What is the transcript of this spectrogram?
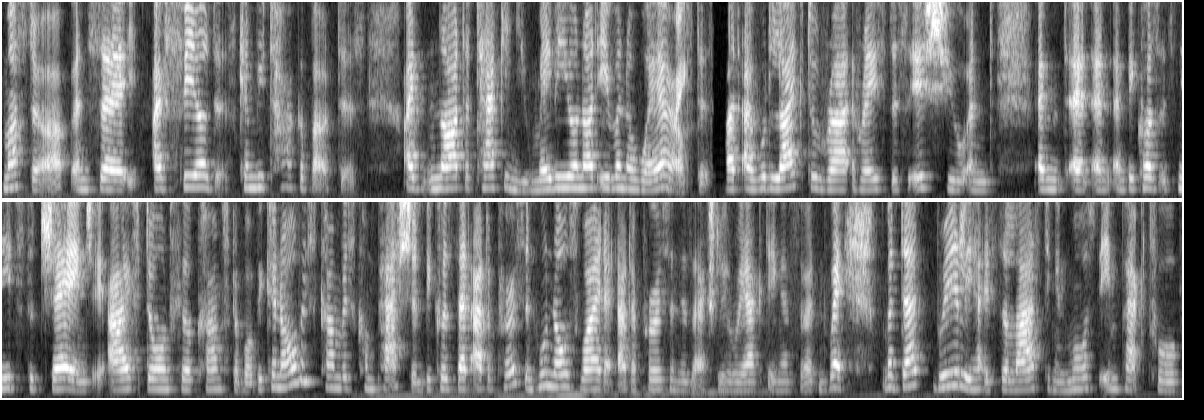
muster up and say, I feel this. Can we talk about this? I'm not attacking you. Maybe you're not even aware right. of this, but I would like to ra- raise this issue and, and, and, and, and because it needs to change. I don't feel comfortable. We can always come with compassion because that other person, who knows why that other person is actually reacting a certain way. But that really is the lasting and most impactful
